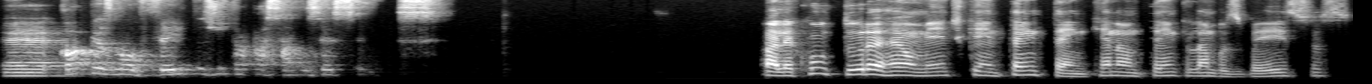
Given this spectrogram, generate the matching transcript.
É, cópias mal feitas de ultrapassadas receitas. Olha, cultura realmente, quem tem, tem. Quem não tem, que lamba os beiços.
